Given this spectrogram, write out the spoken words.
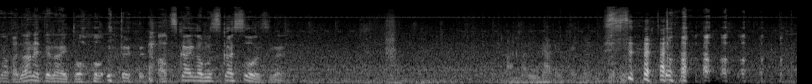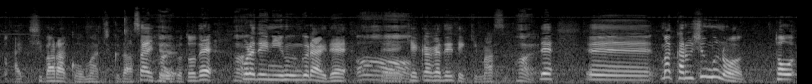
なんか慣れてないと 扱いが難しそうですね。あんまり慣れてないです。しばらくお待ちくださいということで、はい。これで2分ぐらいで、えあー。ー結果が出てきます、はい。で、えーまあ、カルシウムのと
